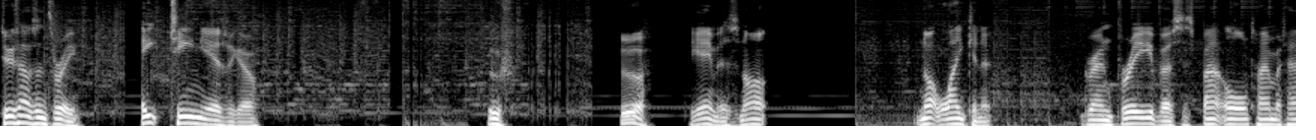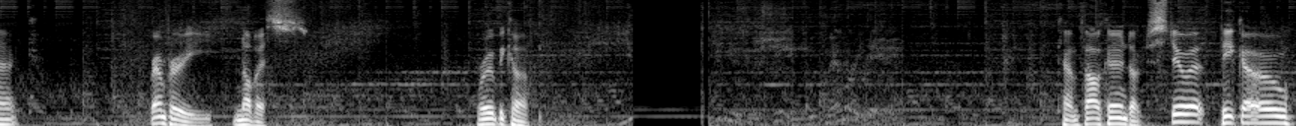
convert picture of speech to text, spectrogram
Two thousand three. Eighteen years ago. Oof. Ugh. The game is not not liking it. Grand Prix versus Battle, Time Attack. Grand Prix, Novice. Ruby Cup. Captain Falcon, Dr. Stewart, Pico.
